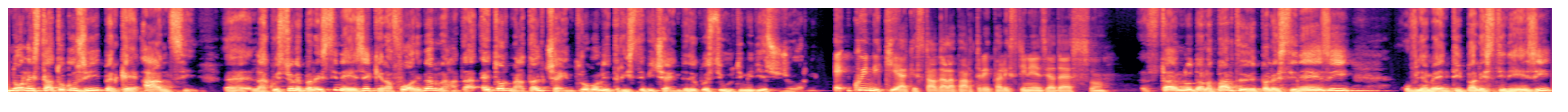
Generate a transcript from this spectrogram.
non è stato così perché anzi eh, la questione palestinese che era fuori verrata è tornata al centro con le tristi vicende di questi ultimi dieci giorni. E quindi chi è che sta dalla parte dei palestinesi adesso? Stanno dalla parte dei palestinesi ovviamente i palestinesi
